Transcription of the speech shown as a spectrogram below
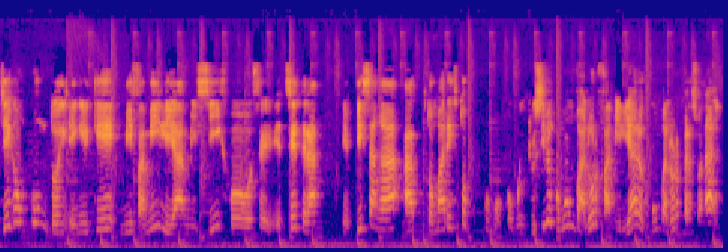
llega un punto en, el que mi familia, mis hijos, eh, etcétera, empiezan a, tomar esto como, como inclusive como un valor familiar o como un valor personal,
